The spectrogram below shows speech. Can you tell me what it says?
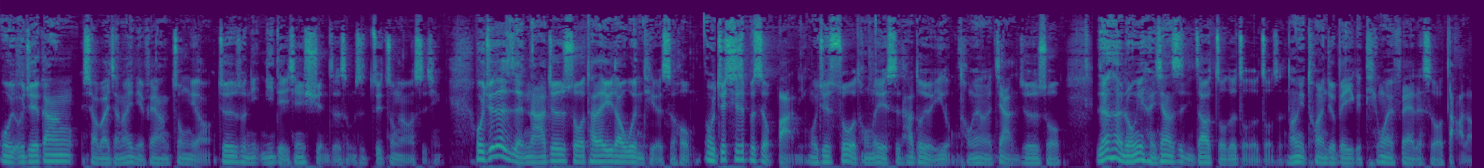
我我觉得刚刚小白讲到一点非常重要，就是说你你得先选择什么是最重要的事情。我觉得人啊，就是说他在遇到问题的时候，我觉得其实不是有霸凌，我觉得所有同类也是，他都有一种同样的价值，就是说人很容易很像是你知道走着走着走着，然后你突然就被一个天外飞来的时候打到，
